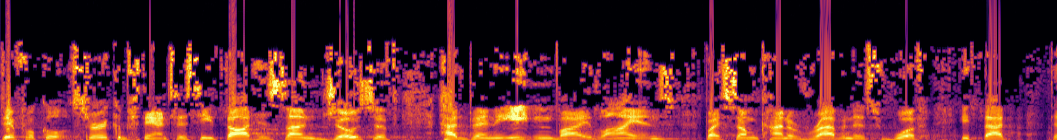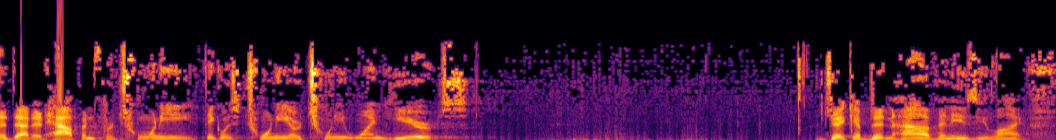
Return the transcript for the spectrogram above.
difficult circumstances. He thought his son Joseph had been eaten by lions, by some kind of ravenous wolf. He thought that that had happened for 20, I think it was 20 or 21 years. Jacob didn't have an easy life.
